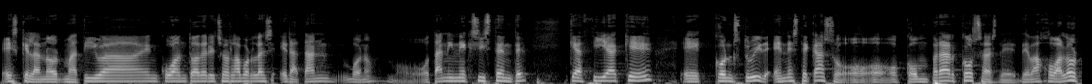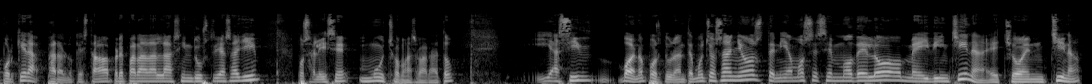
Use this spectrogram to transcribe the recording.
es que la normativa en cuanto a derechos laborales era tan, bueno, o tan inexistente que hacía que eh, construir, en este caso, o, comprar cosas de, de, bajo valor, porque era para lo que estaban preparadas las industrias allí, pues saliese mucho más barato. Y así, bueno, pues durante muchos años teníamos ese modelo made in China, hecho en China,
